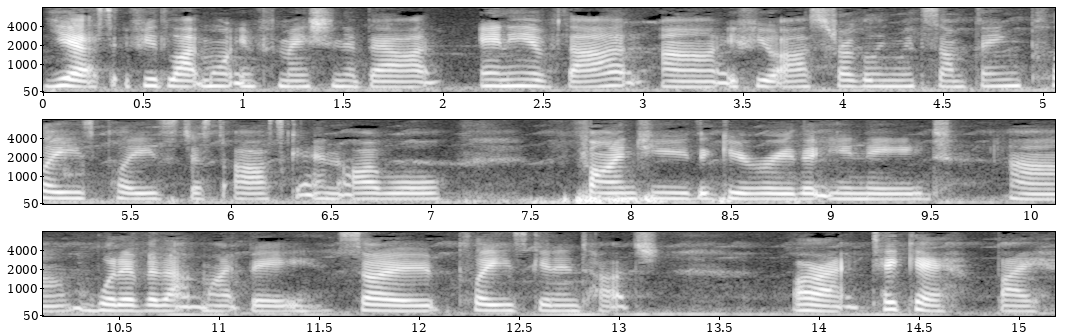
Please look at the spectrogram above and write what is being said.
yes, if you'd like more information about any of that, uh, if you are struggling with something, please, please just ask and I will find you the guru that you need, um, whatever that might be. So, please get in touch. All right, take care. Bye.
